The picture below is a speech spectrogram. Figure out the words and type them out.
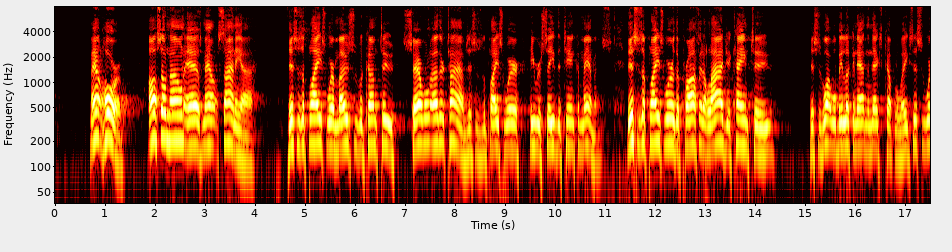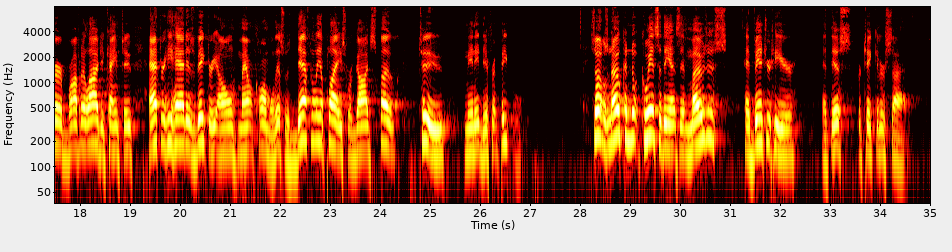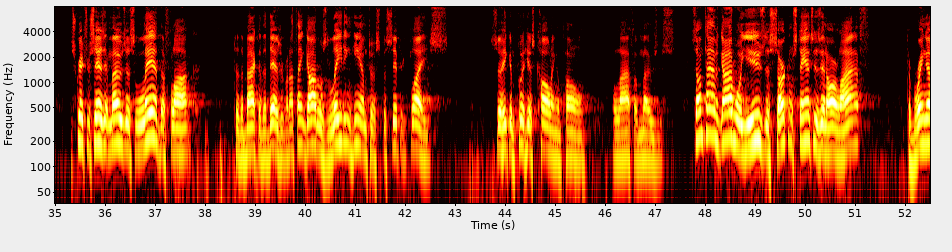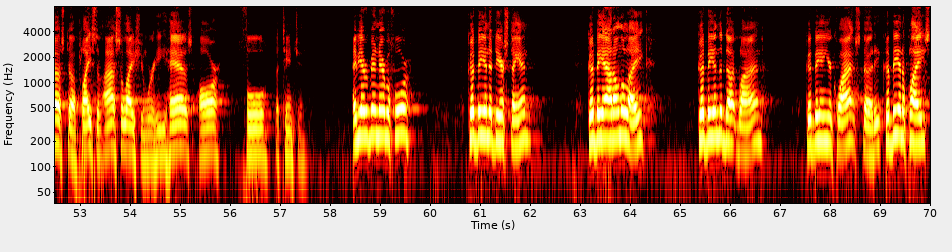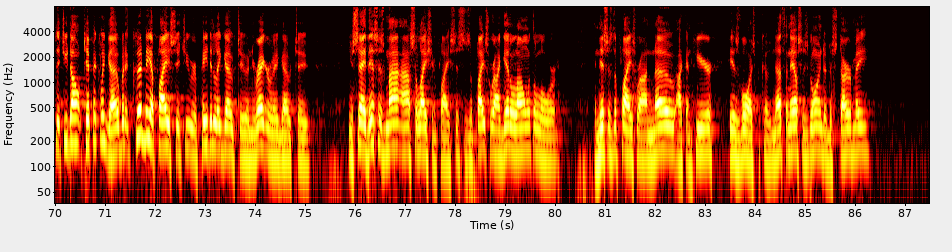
Mount Horeb, also known as Mount Sinai. This is a place where Moses would come to several other times. This is the place where he received the Ten Commandments. This is a place where the prophet Elijah came to this is what we'll be looking at in the next couple of weeks. This is where Prophet Elijah came to after he had his victory on Mount Carmel. This was definitely a place where God spoke to many different people. So it was no coincidence that Moses had ventured here at this particular site. The scripture says that Moses led the flock to the back of the desert, but I think God was leading him to a specific place so he can put his calling upon the life of Moses. Sometimes God will use the circumstances in our life to bring us to a place of isolation where he has our full attention. Have you ever been there before? Could be in a deer stand, could be out on the lake, could be in the duck blind, could be in your quiet study. Could be in a place that you don't typically go, but it could be a place that you repeatedly go to and regularly go to. You say, This is my isolation place. This is a place where I get alone with the Lord. And this is the place where I know I can hear His voice because nothing else is going to disturb me.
